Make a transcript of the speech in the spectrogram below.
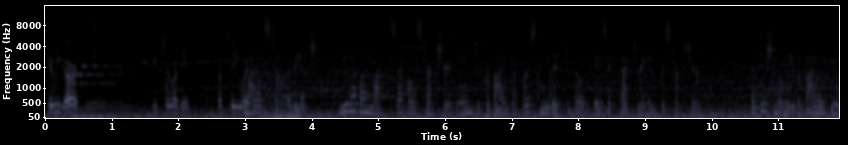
here we go. Utility. Let's see what. Milestone okay. reached. You have unlocked several structures aimed to provide the first needed to build basic factory infrastructure. Additionally, the biofuel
